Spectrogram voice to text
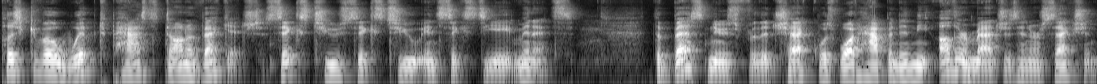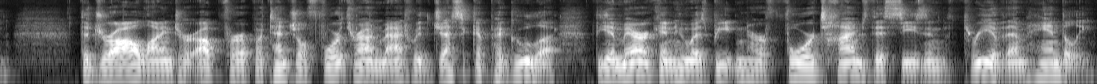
Pliskova whipped past Donna Vekic 6 2 6 2 in 68 minutes. The best news for the Czech was what happened in the other matches in her section. The draw lined her up for a potential fourth round match with Jessica Pegula, the American who has beaten her four times this season, three of them handily.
